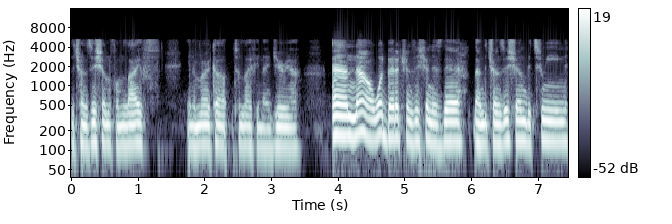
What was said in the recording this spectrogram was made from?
the transition from life in America to life in Nigeria. And now, what better transition is there than the transition between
